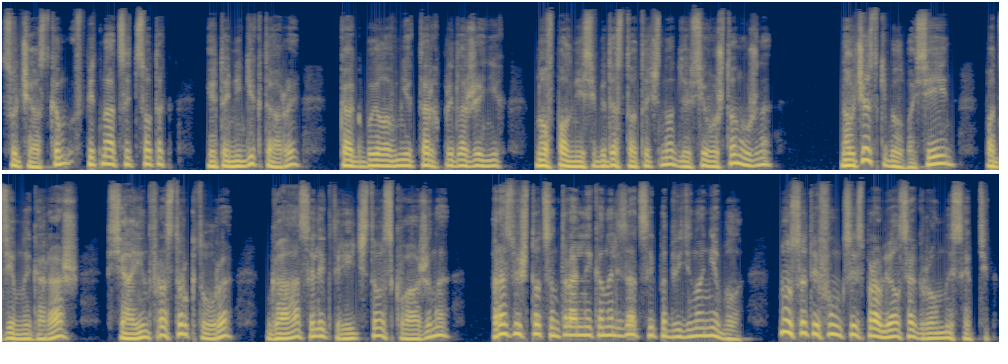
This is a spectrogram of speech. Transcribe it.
с участком в 15 соток. Это не гектары, как было в некоторых предложениях, но вполне себе достаточно для всего, что нужно. На участке был бассейн, подземный гараж, вся инфраструктура, газ, электричество, скважина. Разве что центральной канализации подведено не было, но с этой функцией справлялся огромный септик.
